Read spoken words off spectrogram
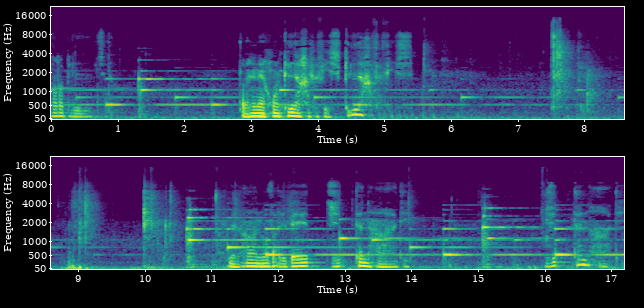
ضرب الجدار طبعا هنا يا إخوان كلها خفافيش كلها خفافيش. الآن وضع البيت جدا عادي. جدا عادي.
